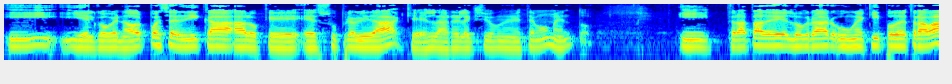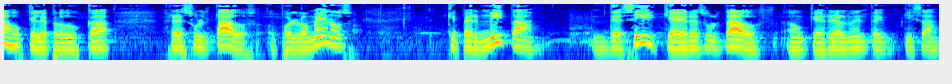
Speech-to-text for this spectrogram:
Y, el gobernador pues se dedica a lo que es su prioridad, que es la reelección en este momento, y trata de lograr un equipo de trabajo que le produzca resultados, o por lo menos que permita decir que hay resultados, aunque realmente quizás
